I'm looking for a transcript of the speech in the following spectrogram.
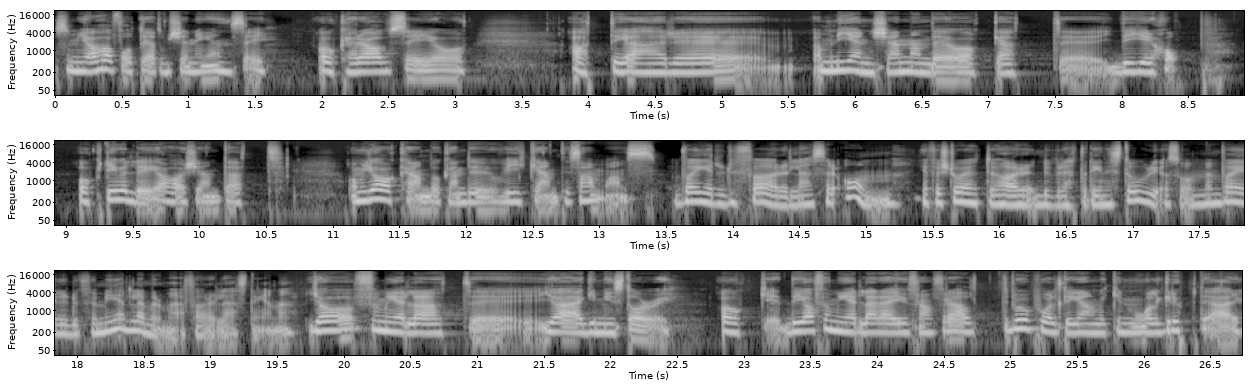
som jag har fått är att de känner igen sig och hör av sig och att det är eh, ja, men igenkännande och att eh, det ger hopp. Och det är väl det jag har känt att om jag kan, då kan du och vi kan tillsammans. Vad är det du föreläser om? Jag förstår att du, har, du berättar din historia och så, men vad är det du förmedlar med de här föreläsningarna? Jag förmedlar att eh, jag äger min story. Och det jag förmedlar är ju framförallt, det beror på lite grann vilken målgrupp det är.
